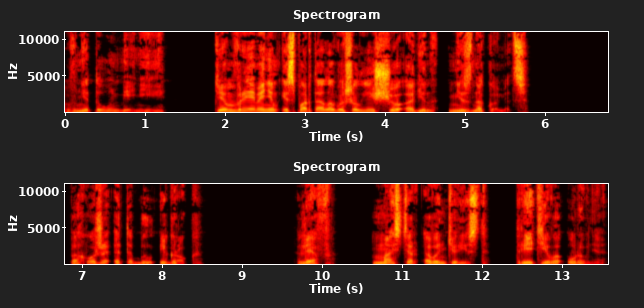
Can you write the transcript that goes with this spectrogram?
в недоумении. Тем временем из портала вышел еще один незнакомец. Похоже, это был игрок. Лев, мастер-авантюрист третьего уровня.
